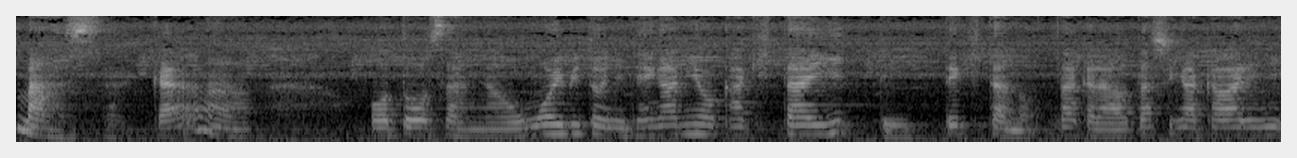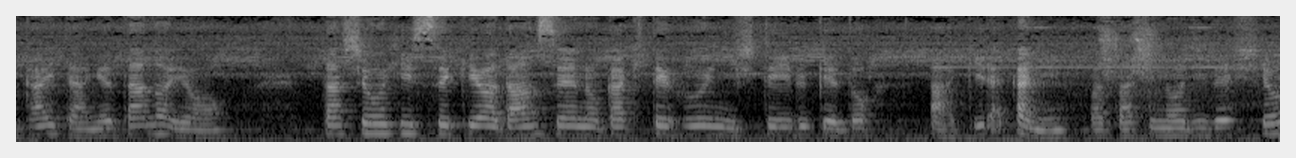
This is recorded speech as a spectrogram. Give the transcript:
まさかお父さんが思い人に手紙を書きたいって言ってきたの。だから私が代わりに書いてあげたのよ。多少筆跡は男性の書き手風にしているけど明らかに私の字でしょ。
